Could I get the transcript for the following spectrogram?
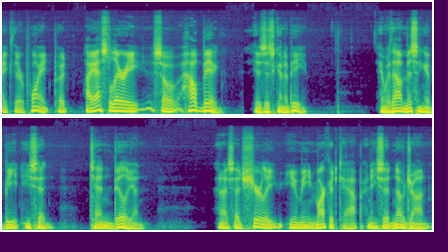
make their point. But I asked Larry, so how big is this going to be? And without missing a beat, he said, 10 billion. And I said, surely you mean market cap? And he said, no, John,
